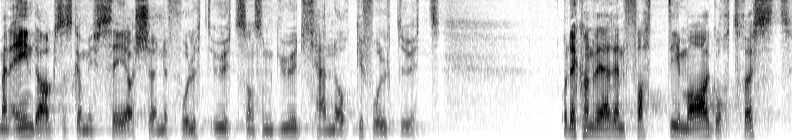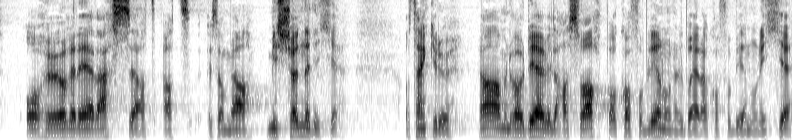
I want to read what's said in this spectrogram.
men en dag så skal vi se og skjønne fullt ut, sånn som Gud kjenner oss fullt ut. Og Det kan være en fattig, mager trøst å høre det verset at, at liksom, ja, vi skjønner det ikke. Og så tenker du ja, men det var jo det jeg ville ha svar på. Hvorfor blir noen helbreda, hvorfor blir noen ikke?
